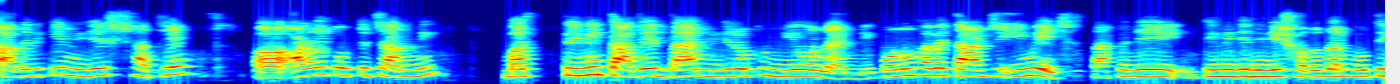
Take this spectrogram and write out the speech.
তাদেরকে নিজের সাথে আড়াল করতে চাননি, বা তিনি তাদের দায় নিজের ওপর নিয়েও নেননি। কোনোভাবে তার যে ইমেজ তাকে যে তিনি যে নিজের সততার প্রতি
